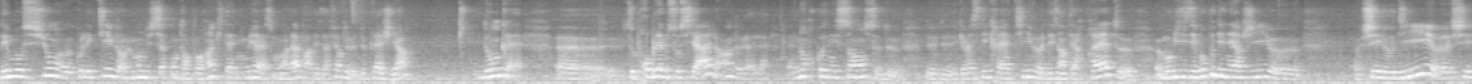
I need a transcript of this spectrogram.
d'émotions euh, collectives dans le monde du cirque contemporain qui est animé à ce moment-là par des affaires de, plagiat. Donc, ce problème social, hein, de la, non-reconnaissance des capacités créatives des interprètes, mobilisait beaucoup d'énergie chez Elodie, euh, chez,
